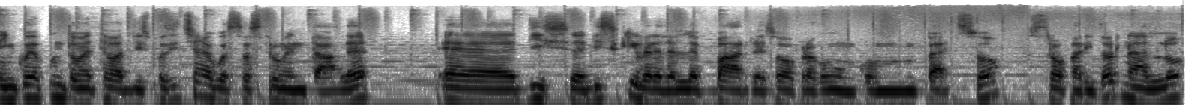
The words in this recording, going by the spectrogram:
in cui appunto mettevo a disposizione questo strumentale eh, disse di scrivere delle barre sopra comunque un pezzo, strofa ritornello,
